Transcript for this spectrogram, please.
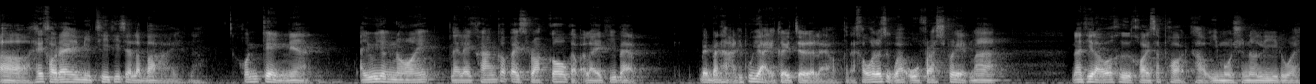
อให้เขาได้มีที่ที่จะระบายนะคนเก่งเนี่ยอายุยังน้อยหลายๆครั้งก็ไป struggle กับอะไรที่แบบ เป็นปัญหาที่ผู้ใหญ่เคยเจอแล้วแต่เขาก็รู้สึกว่าโอ้ frustrate มาก หน้าที่เราก็คือคอย support เขา emotionally ด้วย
